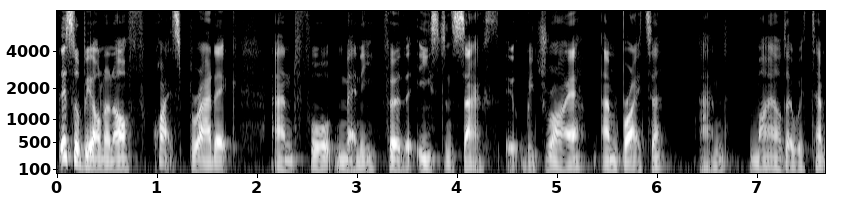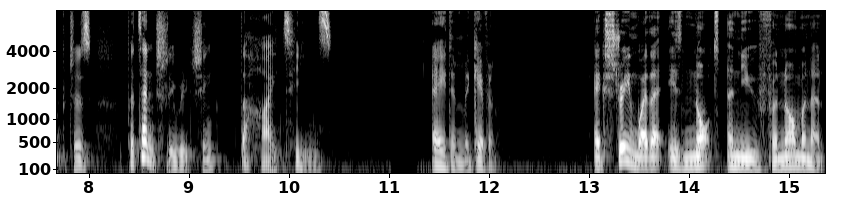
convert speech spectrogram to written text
This will be on and off, quite sporadic, and for many further east and south, it will be drier and brighter and milder, with temperatures potentially reaching the high teens. Aidan McGivern. Extreme weather is not a new phenomenon,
